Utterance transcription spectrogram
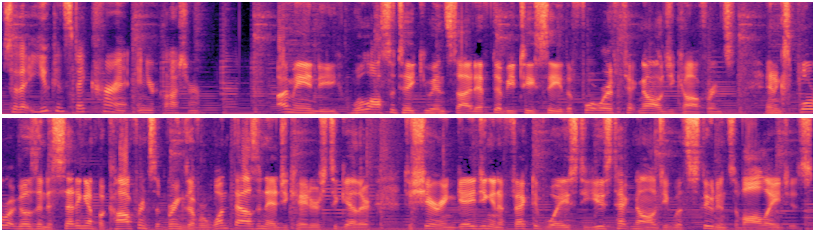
so that you can stay current in your classroom. I'm Andy. We'll also take you inside FWTC, the Fort Worth Technology Conference, and explore what goes into setting up a conference that brings over 1,000 educators together to share engaging and effective ways to use technology with students of all ages.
